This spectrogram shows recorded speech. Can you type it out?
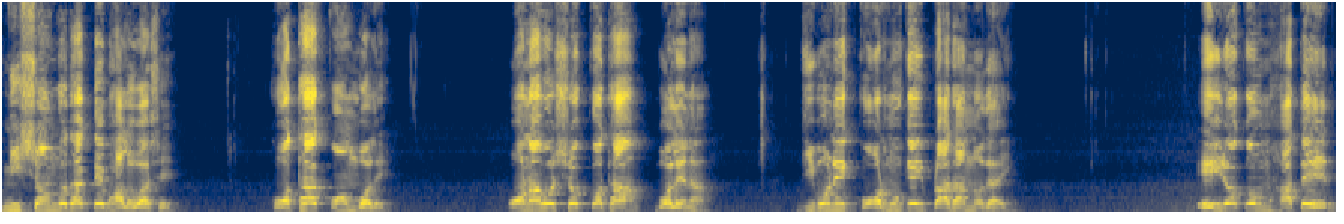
নিঃসঙ্গ থাকতে ভালোবাসে। কথা কম বলে। অনাবশ্যক কথা বলে না। জীবনে কর্মকেই প্রাধান্য দেয়। এই রকম হাতের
